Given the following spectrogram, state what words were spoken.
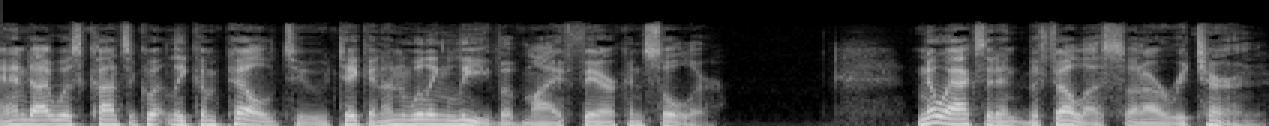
and I was consequently compelled to take an unwilling leave of my fair consoler. No accident befell us on our return,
